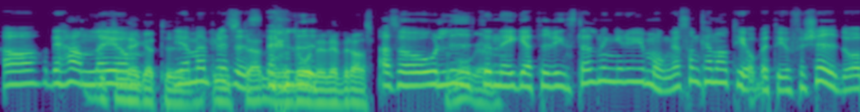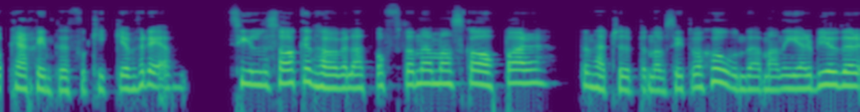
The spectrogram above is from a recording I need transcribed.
Ja, det handlar lite ju om... negativ ja, men precis. inställning och Li- dålig leverans. Alltså, och lite negativ inställning är det ju många som kan ha till jobbet i och för sig då, och kanske inte få kicken för det. Till saken hör väl att ofta när man skapar den här typen av situation där man erbjuder,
